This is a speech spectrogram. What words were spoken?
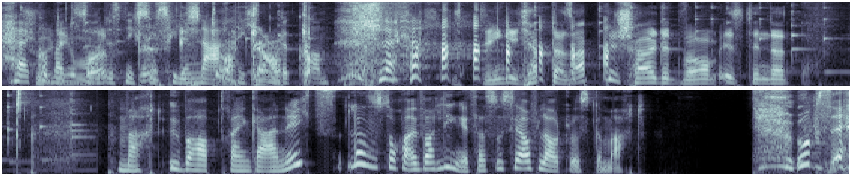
Herr, guck mal, du solltest nicht so viele Nachrichten bekommen. ich denke, ich habe das abgeschaltet. Warum ist denn das? Macht überhaupt rein gar nichts. Lass es doch einfach liegen. Jetzt hast du es ja auf lautlos gemacht. Ups.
